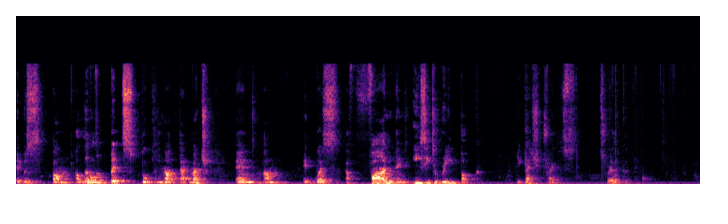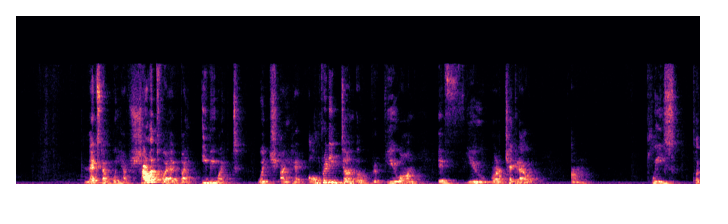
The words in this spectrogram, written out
it was um, a little bit spooky, not that much, and um, it was a fun and easy to read book. You guys should try this. It's really good. Next up, we have Charlotte Web by E.B. White, which I had already done a review on. If you want to check it out, um, please click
